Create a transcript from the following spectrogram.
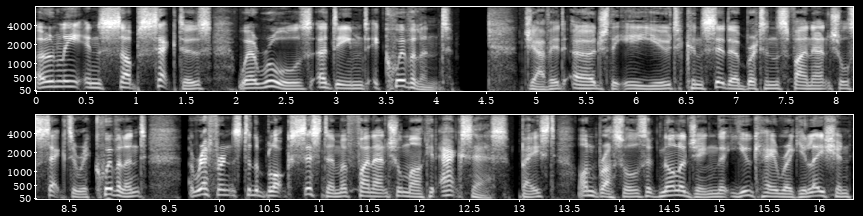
only in subsectors where rules are deemed equivalent. Javid urged the EU to consider Britain's financial sector equivalent, a reference to the bloc system of financial market access, based on Brussels acknowledging that UK regulation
